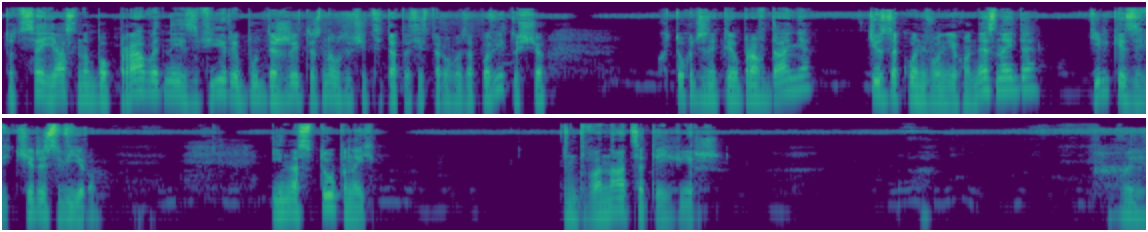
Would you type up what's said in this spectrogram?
то це ясно, бо праведний з віри буде жити. Знову звучить цитата зі старого заповіту, що хто хоче знайти оправдання, через закон він його не знайде, тільки через віру. І наступний Дванадцятий вірш. Ой,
